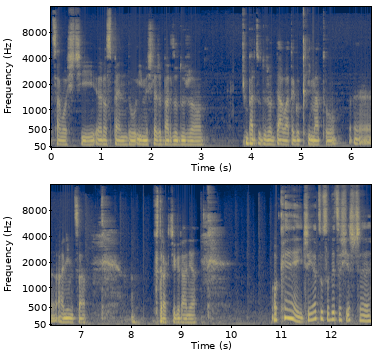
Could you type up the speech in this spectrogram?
całości rozpędu i myślę, że bardzo dużo, bardzo dużo dała tego klimatu e, animca w trakcie grania. Okej, okay, czy ja tu sobie coś jeszcze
